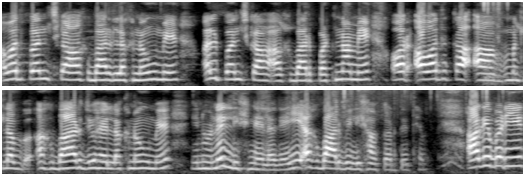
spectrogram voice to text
अवध पंच का अखबार लखनऊ में अलपंच का अखबार पटना में और अवध का अ, मतलब अखबार जो है लखनऊ में इन्होंने लिखने लगे। ये अखबार भी लिखा करते थे। आगे बढ़िए।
